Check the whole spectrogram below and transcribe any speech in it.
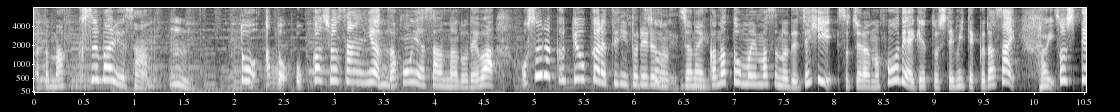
あとマックスバリュさん。日うんとあとおかしょさんやザ本屋さんなどでは、おそらく今日から手に取れるのじゃないかなと思いますのでぜひそちらの方でゲットしてみてください、はい。そして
